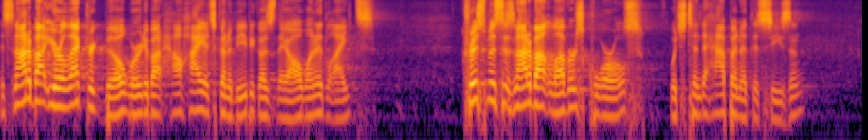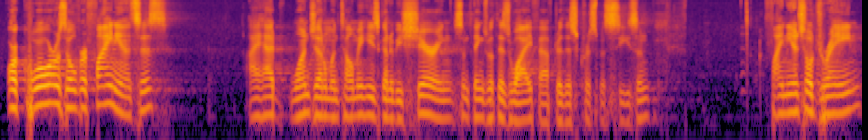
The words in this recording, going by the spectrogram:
It's not about your electric bill, worried about how high it's going to be because they all wanted lights. Christmas is not about lovers' quarrels, which tend to happen at this season, or quarrels over finances. I had one gentleman tell me he's going to be sharing some things with his wife after this Christmas season. Financial drain.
